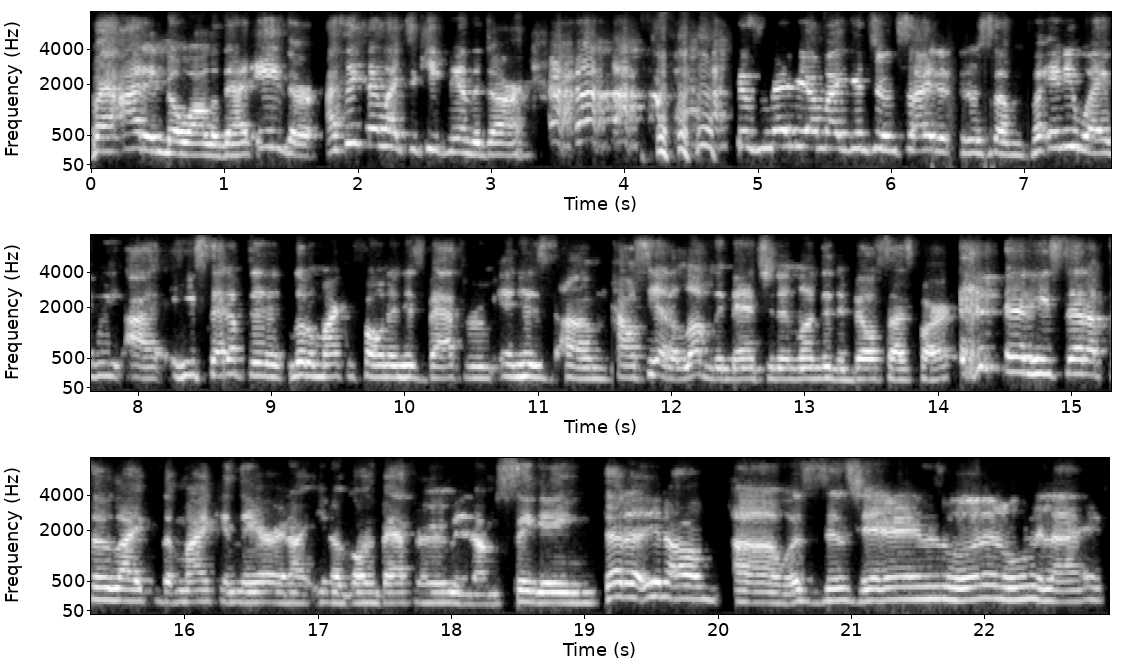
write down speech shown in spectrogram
But I didn't know all of that either. I think they like to keep me in the dark. because maybe I might get too excited or something. But anyway, we I, he set up the little microphone in his bathroom in his um, house. He had a lovely mansion in London in Belsize Park, and he set up the like the mic in there, and I you know go in the bathroom and I'm singing that you know uh what's this James one and only life.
